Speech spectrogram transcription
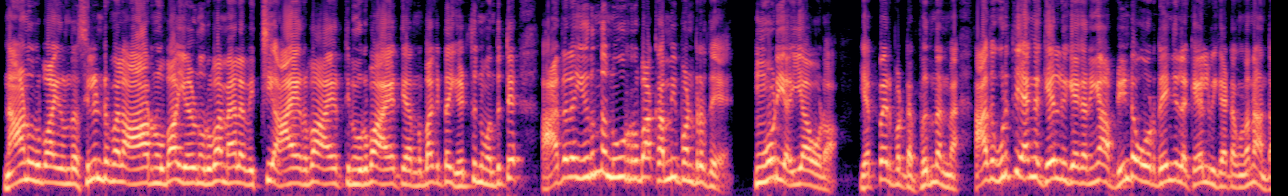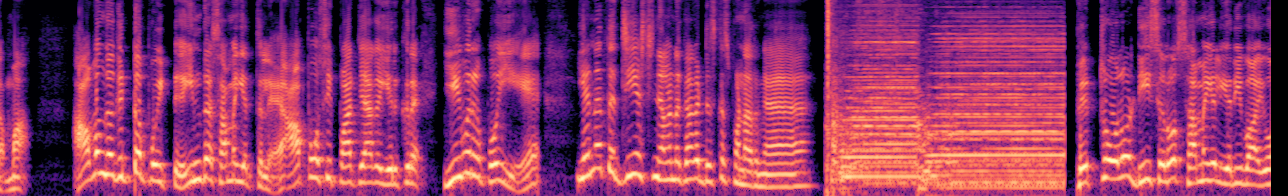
நானூறு ரூபாய் இருந்த சிலிண்டர் மேல 600 ரூபாய் எழுநூறு ரூபாய் மேல வச்சு ஆயிரம் ரூபாய் ஆயிரத்தி நூறுரூபா ஆயிரத்தி இரநூறுபா கிட்ட எடுத்துன்னு வந்துட்டு அதுல இருந்து நூறு ரூபாய் கம்மி பண்றது. மோடி ஐயாவோட எப்பேற்பட்ட பெருந்தன்மை அது குறித்து எங்க கேள்வி கேட்குறீங்க அப்படின்ற ஒரு ரேஞ்சில் கேள்வி கேட்டவங்க தானே அந்த அம்மா. அவங்க கிட்ட போயிட்டு இந்த சமயத்தில் ஆப்போசிட் பார்ட்டியாக இருக்கிற இவரு போய் என்னத்த ஜிஎஸ்டி நலனுக்காக டிஸ்கஸ் பண்ணாருங்க? பெட்ரோலோ டீசலோ சமையல் எரிவாயோ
